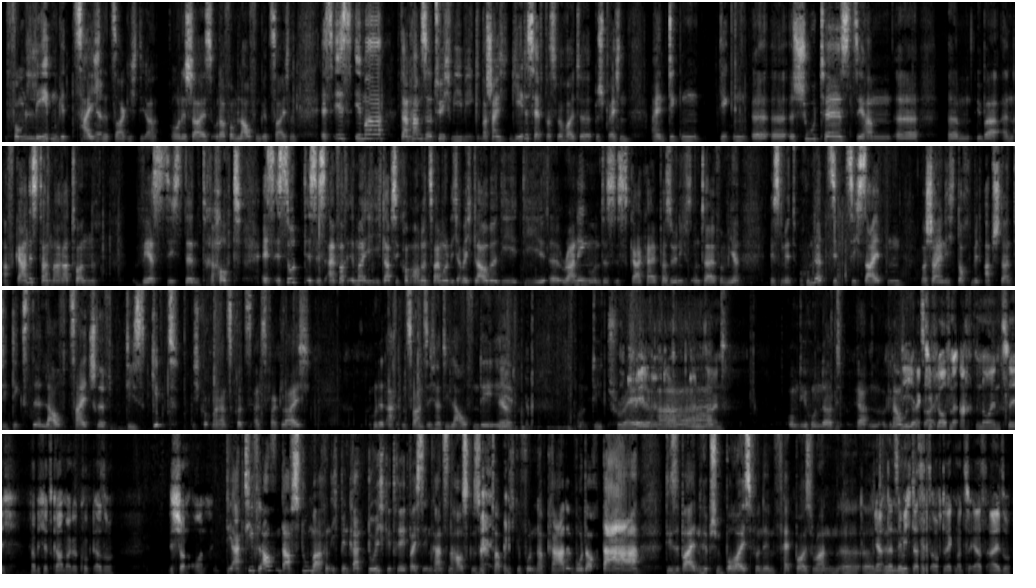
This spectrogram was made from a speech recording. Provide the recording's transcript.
vom Leben gezeichnet, ja. sage ich dir. Ohne Scheiß. Oder vom Laufen gezeichnet. Es ist immer, dann haben sie natürlich, wie, wie wahrscheinlich jedes Heft, was wir heute besprechen, einen dicken, dicken äh, äh, Schuhtest. Sie haben äh, ähm, über einen Afghanistan-Marathon wer es sich denn traut. Es ist so, es ist einfach immer, ich, ich glaube, sie kommen auch nur zwei Monate, aber ich glaube, die, die äh, Running, und das ist gar kein persönliches Urteil von mir, ist mit 170 Seiten wahrscheinlich doch mit Abstand die dickste Laufzeitschrift, die es gibt. Ich gucke mal ganz kurz als Vergleich. 128 hat die Laufen.de ja. und die Trail, die Trail hat um die 100, ja, genau Die aktiv Seiten. laufen 98, habe ich jetzt gerade mal geguckt, also ist schon ordentlich. Die aktiv laufen darfst du machen. Ich bin gerade durchgedreht, weil ich sie im ganzen Haus gesucht habe und nicht gefunden habe. Gerade wo doch da diese beiden hübschen Boys von den Fat Boys Run. Äh, äh ja, dann nehme ich das jetzt auch direkt mal zuerst. Also,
